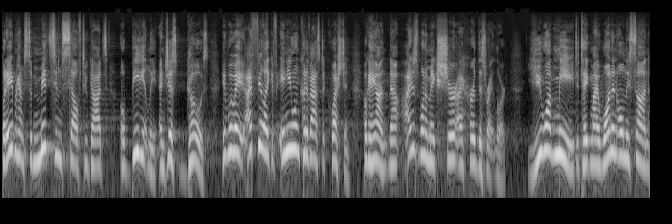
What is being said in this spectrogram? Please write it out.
but Abraham submits himself to God's obediently and just goes. Hey, wait, wait, I feel like if anyone could have asked a question, okay, hang on. Now, I just want to make sure I heard this right, Lord. You want me to take my one and only son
